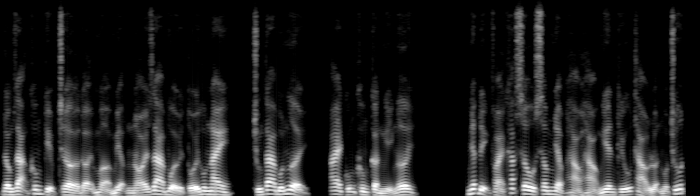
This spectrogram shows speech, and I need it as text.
đồng dạng không kịp chờ đợi mở miệng nói ra buổi tối hôm nay, chúng ta bốn người, ai cũng không cần nghỉ ngơi. Nhất định phải khắc sâu xâm nhập hảo hảo nghiên cứu thảo luận một chút.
